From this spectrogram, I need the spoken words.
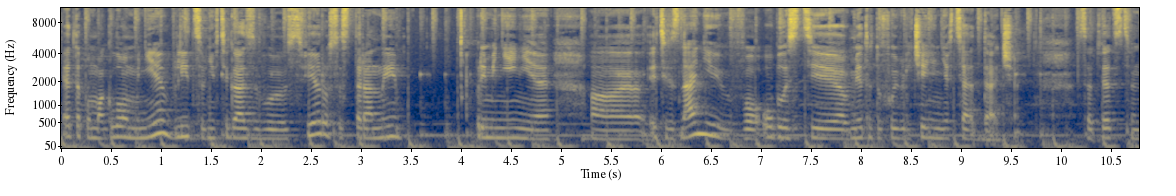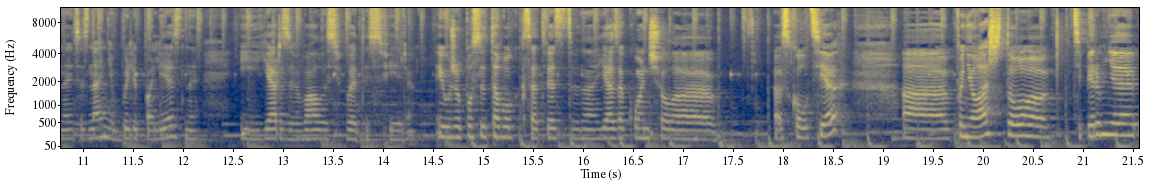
Это помогло мне влиться в нефтегазовую сферу со стороны применение а, этих знаний в области методов увеличения нефтеотдачи. Соответственно, эти знания были полезны, и я развивалась в этой сфере. И уже после того, как, соответственно, я закончила Сколтех, а, поняла, что теперь мне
